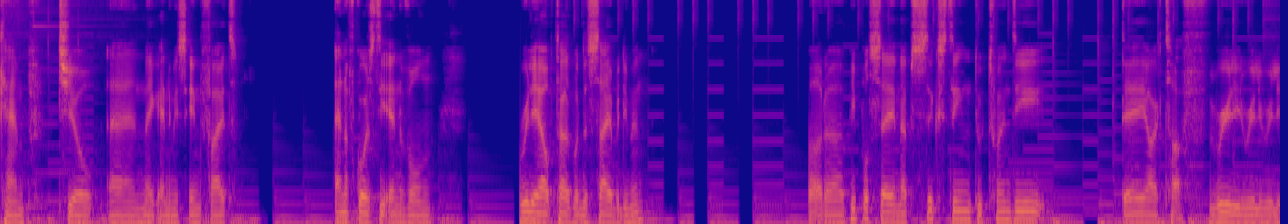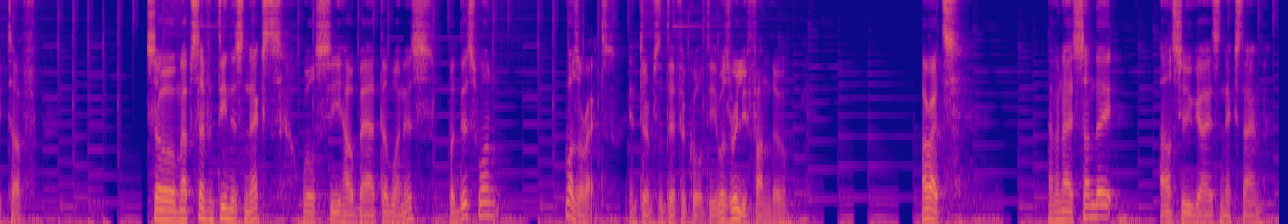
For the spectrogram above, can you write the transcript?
camp, chill, and make enemies infight. And of course the Invuln really helped out with the Cyber Demon. But uh, people say maps 16 to 20, they are tough. Really, really, really tough. So map 17 is next. We'll see how bad that one is. But this one was alright in terms of difficulty. It was really fun though. Alright, have a nice Sunday. I'll see you guys next time.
